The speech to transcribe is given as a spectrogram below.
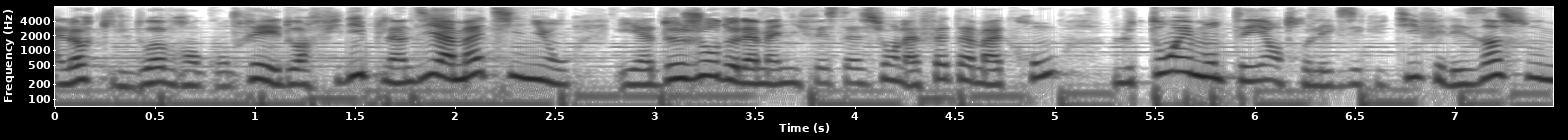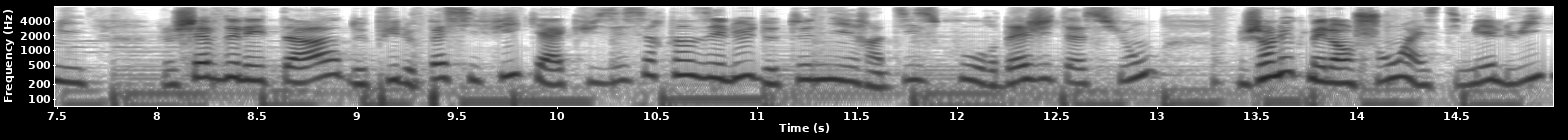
alors qu'ils doivent rencontrer Édouard Philippe lundi à Matignon. Et à deux jours de la manifestation La fête à Macron, le ton est monté entre l'exécutif et les insoumis. Le chef de l'État, depuis le Pacifique, a accusé certains élus de tenir un discours d'agitation. Jean-Luc Mélenchon a estimé, lui,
